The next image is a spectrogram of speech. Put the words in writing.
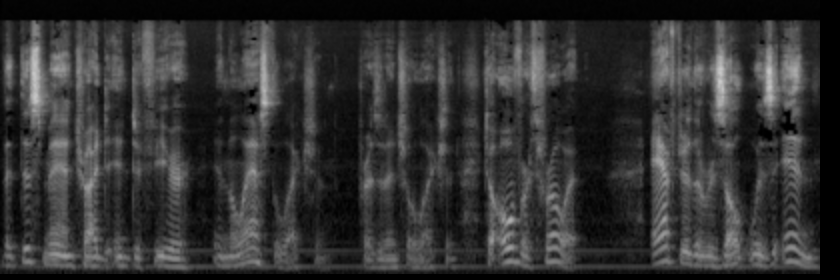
that this man tried to interfere in the last election, presidential election, to overthrow it after the result was in,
